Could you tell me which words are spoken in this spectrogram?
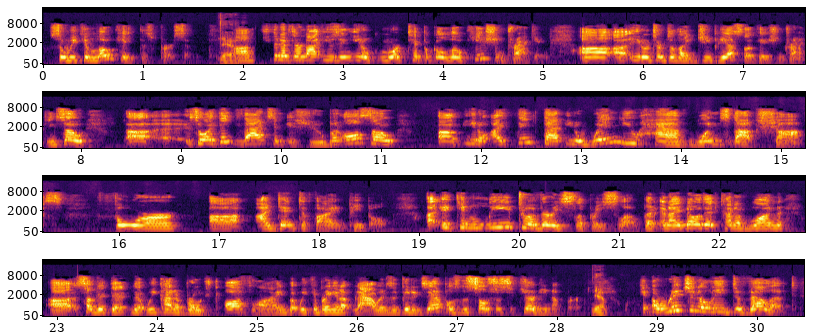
so we can locate this person. Yeah. Um, even if they're not using, you know, more typical location tracking, uh, uh, you know, in terms of like GPS location tracking. So, uh, so I think that's an issue. But also, um, you know, I think that you know when you have one-stop shops for uh, identifying people. Uh, it can lead to a very slippery slope. And, and I know that kind of one uh, subject that, that we kind of broached offline, but we can bring it up now is a good example is the social security number. Yep originally developed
